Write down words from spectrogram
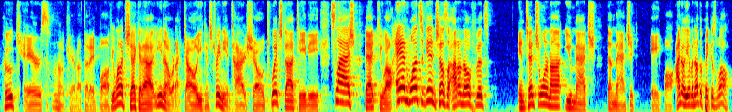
Who cares? I don't care about that eight ball. If you want to check it out, you know where to go. You can stream the entire show, twitch.tv slash BetQL. And once again, Chelsea, I don't know if it's intentional or not, you match the magic eight ball. I know you have another pick as well.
